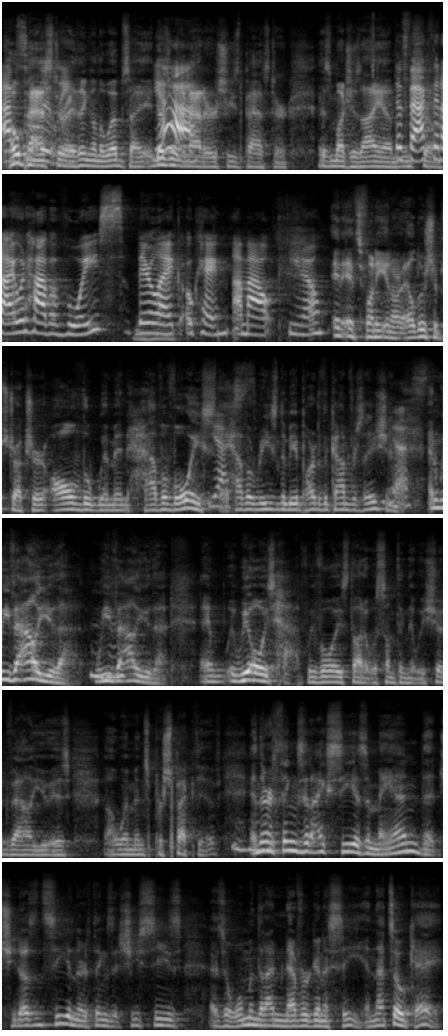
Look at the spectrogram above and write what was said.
co-pastor, I think, on the website. It doesn't Yeah. matter. She's pastor as much as I am. The And fact so- that I would have a voice, they're Mm-hmm. like, okay, I'm out. You know. And it's funny in our eldership structure, all the women have a voice. They have a reason to be a part of the conversation. Yes. Mm-hmm. And we value that. We value that. And we always have. We've always thought it was something that we should value is a women's perspective. Mm-hmm. And there are things that I see as a man that she doesn't see, and there are things that she sees as a woman that I'm never going to see. And that's okay.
